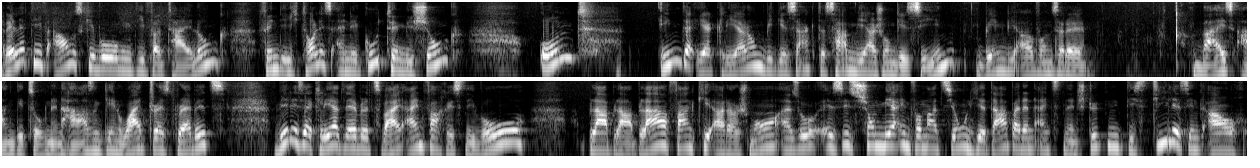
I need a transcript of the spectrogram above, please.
relativ ausgewogen die Verteilung, finde ich toll, ist eine gute Mischung und in der Erklärung, wie gesagt, das haben wir ja schon gesehen, wenn wir auf unsere weiß angezogenen Hasen gehen, White Dressed Rabbits, wird es erklärt, Level 2, einfaches Niveau, bla bla bla, funky Arrangement. Also es ist schon mehr Information hier da bei den einzelnen Stücken. Die Stile sind auch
